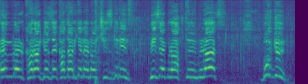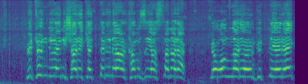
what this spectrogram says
Enver Karagöz'e kadar gelen o çizginin bize bıraktığı miras bugün bütün direniş hareketlerine arkamızı yaslanarak ve onları örgütleyerek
